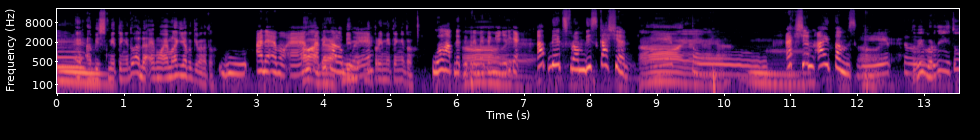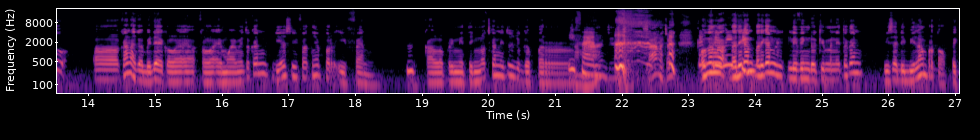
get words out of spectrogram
Hmm. Eh, abis meeting itu ada MOM lagi apa gimana tuh? gue ada MOM Oh, tapi kalau di, gue di pre-meeting itu. gue update di pre-meetingnya Oh, jadi iya, kayak iya. updates from discussion Oh, iya, gitu iya, iya. Hmm. action items Oh, iya. gitu Tapi berarti itu eh, kan agak beda ya kalau kalau MOM itu kan dia sifatnya per event. Hmm. Kalau pre-meeting notes kan itu juga per event Sama aja. Sama coy. kan Oh enggak, enggak. Tadi kan tadi kan living document itu kan bisa dibilang per topik.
